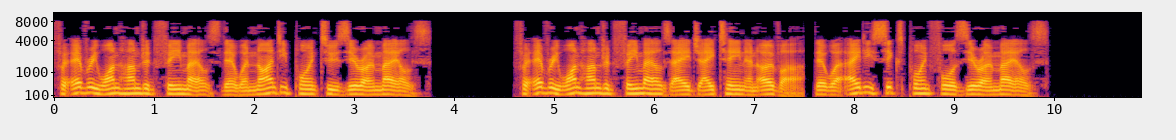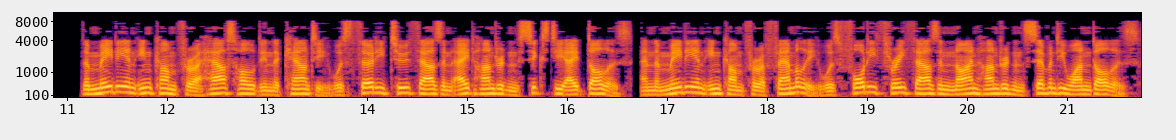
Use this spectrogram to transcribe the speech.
For every 100 females there were 90.20 males, for every 100 females age 18 and over, there were 86.40 males. The median income for a household in the county was $32,868, and the median income for a family was $43,971.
